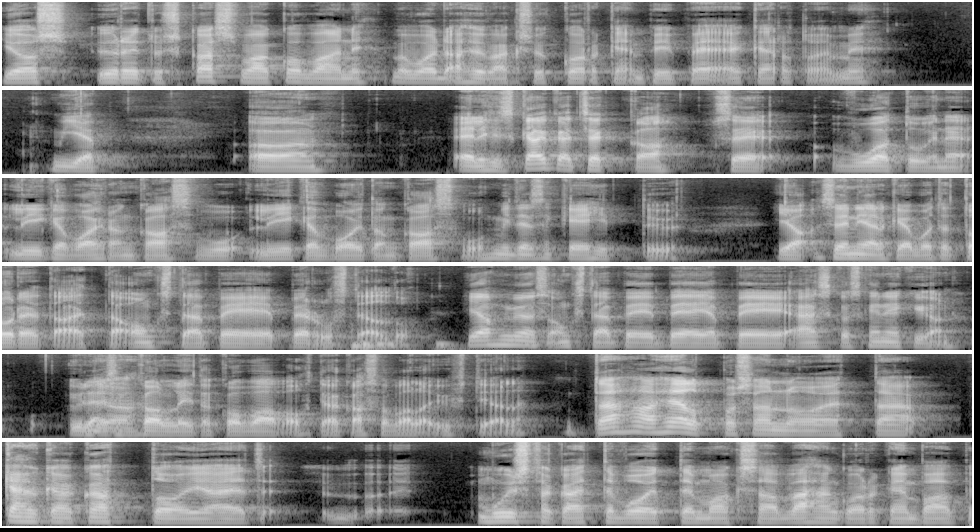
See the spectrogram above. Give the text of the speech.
jos yritys kasvaa kovaa, niin me voidaan hyväksyä korkeampia PE-kertoimia. Jep. Uh, eli siis käykää tsekkaa se vuotuinen liikevaihdon kasvu, liikevoiton kasvu, miten se kehittyy. Ja sen jälkeen voitte todeta, että onko tämä PE perusteltu. Ja myös onko tämä PB ja PES, koska nekin on yleensä Joo. kalliita kovaa vauhtia kasvavalla yhtiöllä. Tähän on helppo sanoa, että käykää kattoon ja et, muistakaa, että voitte maksaa vähän korkeampaa p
